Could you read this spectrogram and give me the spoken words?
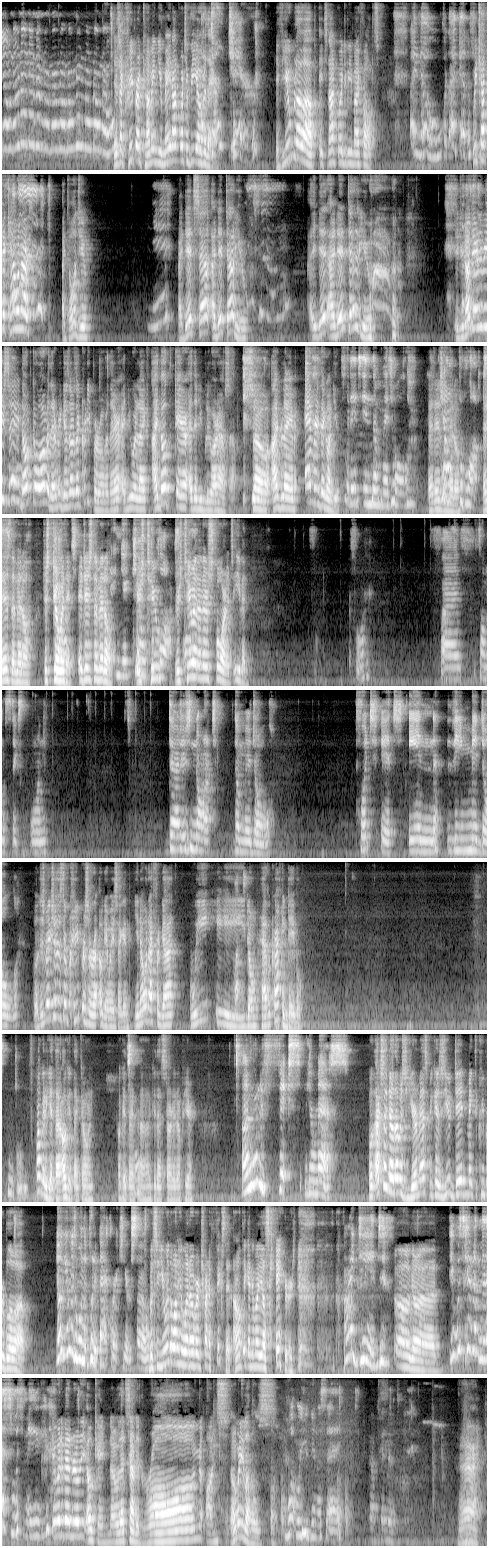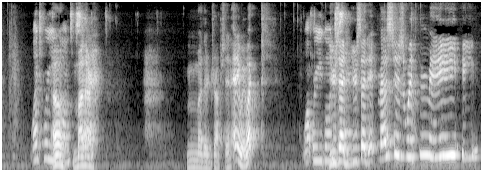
No, no, no, no, no, no, no, no, no, no, no, no. There's a creeper coming. You may not want to be over I there. I don't care. If you blow up, it's not going to be my fault. I know, but I gotta. We trapped a cow in our- I told you. Yeah. I did sell. I did tell you. I did. I did tell you. Did you not hear me say don't go over there because there's a creeper over there, and you were like, I don't care, and then you blew our house up. So I blame everything on you. Put it in the middle. That is the count middle. the blocks. That is the middle. Just go with it. It is the middle. Count There's the two. blocks. There's two, and then there's four. It's even. four, five. It's on the sixth one. That is not the middle. Put it in the middle. Well, just make sure there's no creepers around. Okay, wait a second. You know what I forgot? We What? don't have a crafting table. I'm gonna get that. I'll get that going. I'll get that. Uh, get that started up here. I'm going to fix your mess. Well, actually, no. That was your mess because you did make the creeper blow up. No, you were the one that put it back right here, so. But so you were the one who went over and tried to fix it. I don't think anybody else cared. I did. oh god, It was gonna mess with me. it would have been really okay. No, that sounded wrong on so many levels. What were you gonna say? About 10 minutes. Ah, What were you oh, going to mother. say? Mother Mother drops in. Anyway, what What were you going you to said? say? You said it messes with me.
